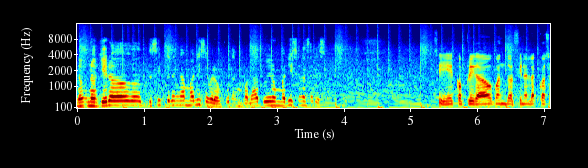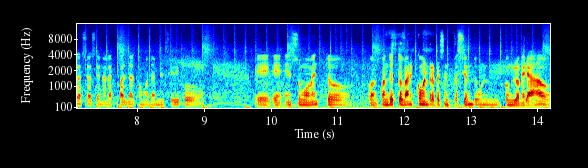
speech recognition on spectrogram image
No, no quiero decir que tengan malicia, pero puta, en volada tuvieron malicia en hacer eso. Sí, es complicado cuando al final las cosas se hacen a la espalda, como también se dijo eh, en- su momento, cu- cuando estos van como en representación de un conglomerado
